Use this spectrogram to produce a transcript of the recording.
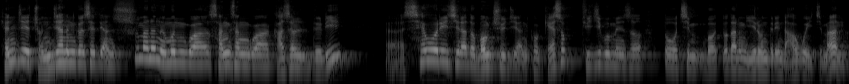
현재 존재하는 것에 대한 수많은 의문과 상상과 가설들이 어, 세월이 지나도 멈추지 않고 계속 뒤집으면서 또, 뭐, 또 다른 이론들이 나오고 있지만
